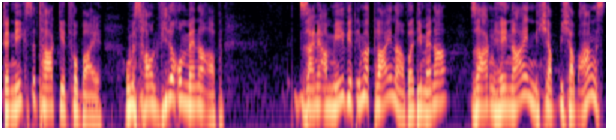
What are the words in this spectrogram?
Der nächste Tag geht vorbei und es hauen wiederum Männer ab. Seine Armee wird immer kleiner, weil die Männer sagen, hey nein, ich habe ich hab Angst.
